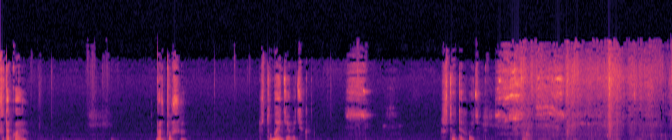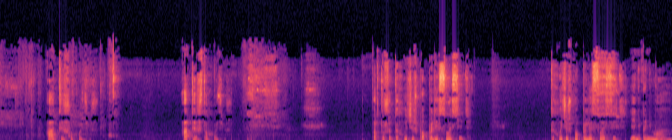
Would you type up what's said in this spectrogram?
Что такое? Бартуша. Что, моя девочка? Что ты хочешь? А ты что хочешь? А ты что хочешь? Бартуша, ты хочешь попылесосить? Ты хочешь попылесосить? Я не понимаю.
